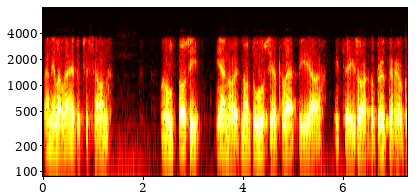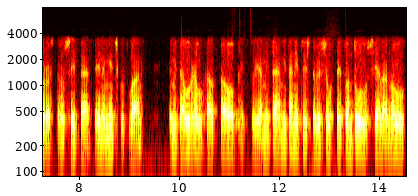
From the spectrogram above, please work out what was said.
tämän illan lähetyksessä on, on ollut tosi hienoa, että ne on tullut sieltä läpi, ja itse iso Arto Brykkäri on korostanut sitä, että ei ne mitskut vaan se, mitä urheilun kautta on opittu ja mitä, mitä niitä ystävyyssuhteita on tullut. Siellä on ollut,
